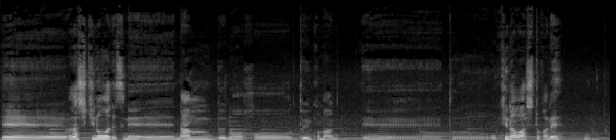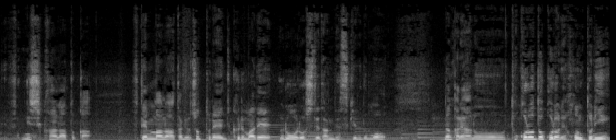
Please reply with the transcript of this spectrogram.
えー、私昨日はですね、えー、南部の方というかまあえー、と沖縄市とかね西からとか普天間の辺りをちょっとね車でうろうろしてたんですけれどもなんかねあのところどころね本当に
